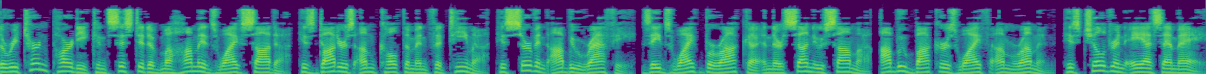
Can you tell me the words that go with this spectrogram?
The return party consisted of Muhammad's wife Sawda, his daughters Umm Kulthum and Fatima, his servant Abu Rafi, Zayd's wife Baraka and their son Usama, Abu Bakr's wife Umm Ruman, his children Asma,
